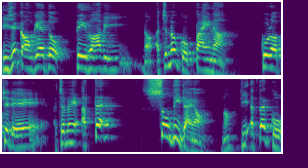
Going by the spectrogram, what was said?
ဒီရက်ကောင်ကဲတော့တည်သွားပြီเนาะကျွန်တော်ကိုပိုင်တာကိုတော့ဖြစ်တယ်ကျွန်တော်ရဲ့အသက်ဆုံးသည့်တိုင်အောင်เนาะဒီအသက်ကို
